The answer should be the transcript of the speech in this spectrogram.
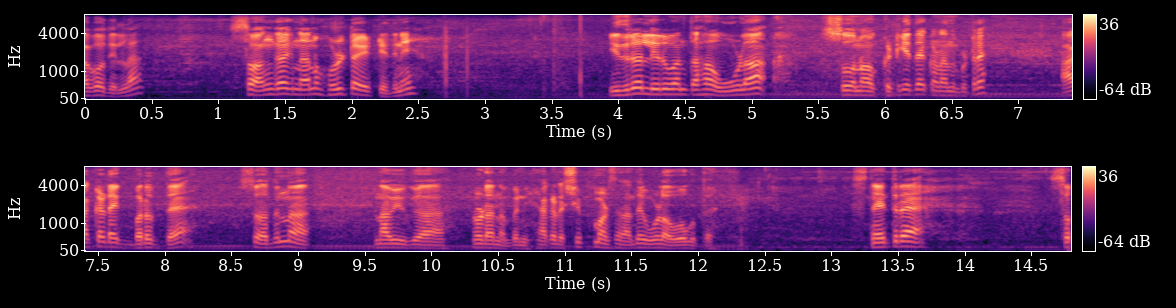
ಆಗೋದಿಲ್ಲ. ಸೊ ಹಂಗಾಗಿ ನಾನು ಉಲ್ಟಾ ಇಟ್ಟಿದ್ದೀನಿ. ಇದರಲ್ಲಿರುವಂತಹ ಹುಳ ಸೊ ನಾವು ಕಟ್ಟಿಗೆ ತಗೊಂಡ್ಬಿಟ್ರೆ ಆ ಕಡೆಗೆ ಬರುತ್ತೆ. ಸೊ ಅದನ್ನು ನಾವೀಗ ನೋಡೋಣ, ಬನ್ನಿ, ಆ ಕಡೆ ಶಿಫ್ಟ್ ಮಾಡ್ಸೋಣ, ಅದೇ ಹುಳ ಹೋಗುತ್ತೆ. ಸ್ನೇಹಿತರೆ, ಸೊ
